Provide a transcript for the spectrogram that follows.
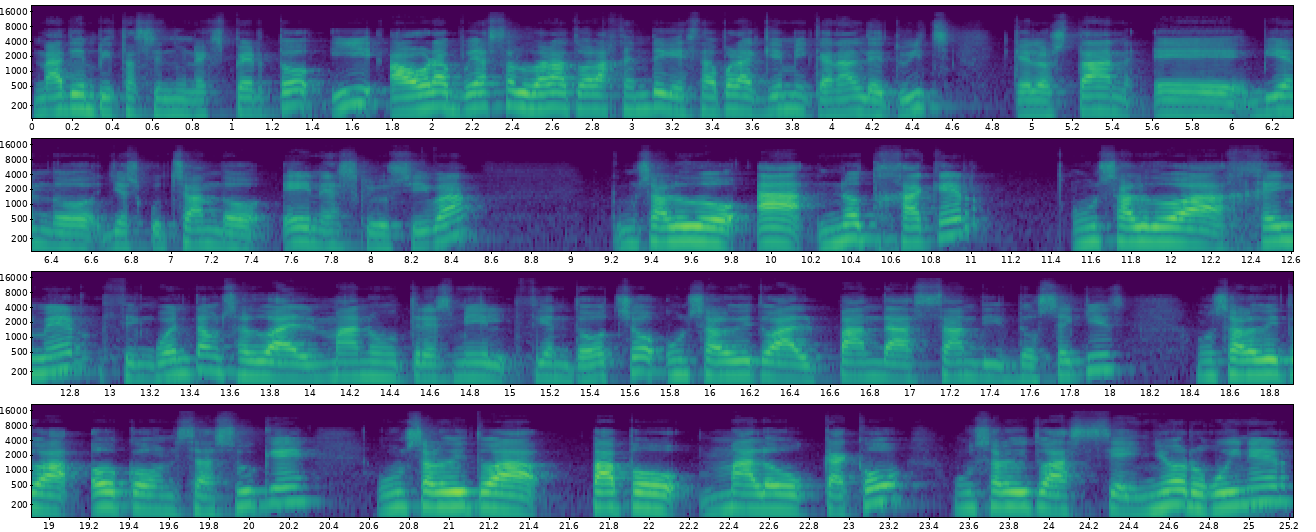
Nadie empieza siendo un experto. Y ahora voy a saludar a toda la gente que está por aquí en mi canal de Twitch, que lo están eh, viendo y escuchando en exclusiva. Un saludo a NotHacker, un saludo a Heimer50, un saludo al Manu3108, un saludito al Panda Sandy2X, un saludito a Okon Sasuke, un saludito a Papo Malo Kako, un saludito a Señor Winner,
